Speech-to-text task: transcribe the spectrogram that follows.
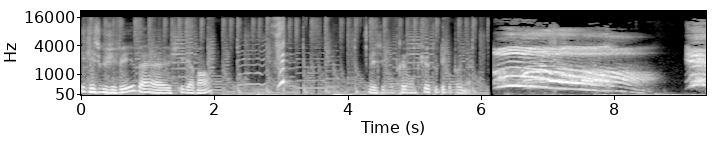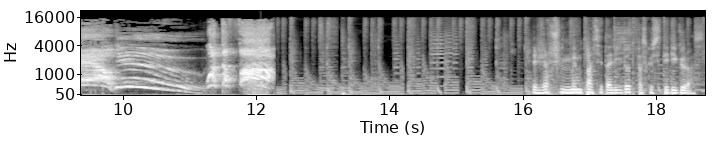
Et qu'est-ce que j'ai fait? Bah, j'étais gamin. Et j'ai montré mon cul à toutes les Et j'assume même pas cette anecdote parce que c'était dégueulasse.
